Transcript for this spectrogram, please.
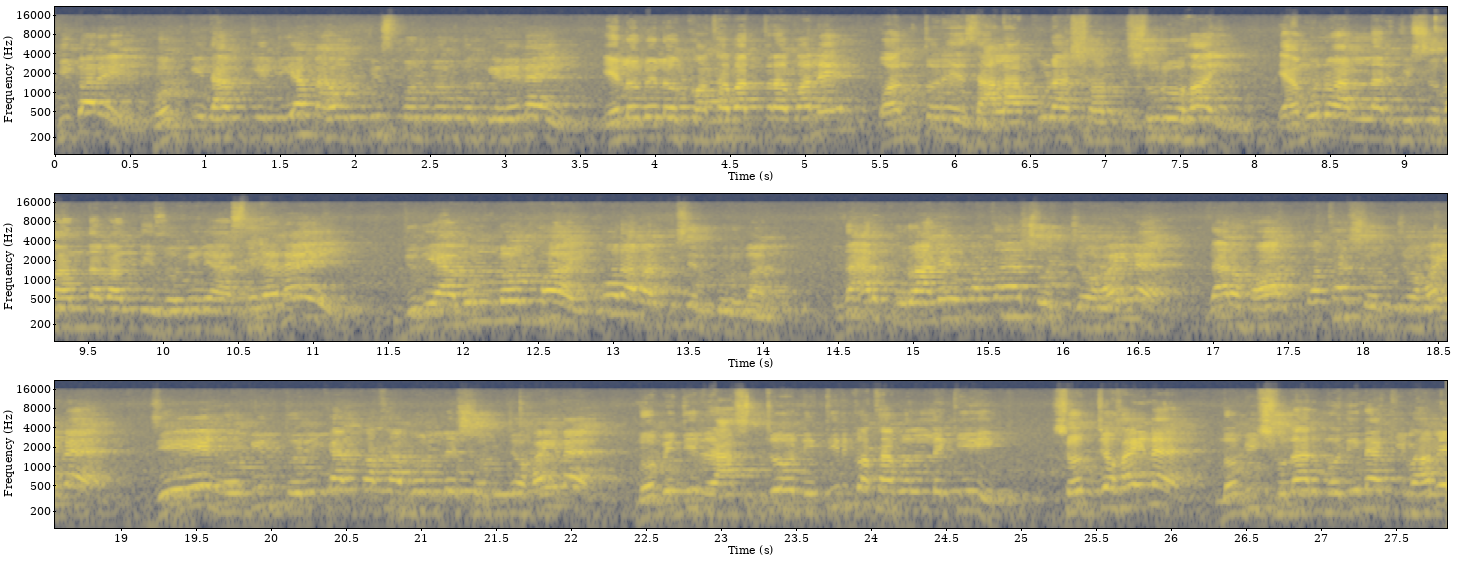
কি করে? হুমকি ধামকি দিয়া মাহুপিস পর্যন্ত কেড়ে নাই এলোমেলো কথাবার্তা বলে, অন্তরে জ্বালা পুড়া শুরু হয়। এমনও আল্লাহর কিছু বান্দাবান্দি জমিনে আসে না নাই? যদি এমন লোক হয়, ওর আবার কিসের কুরবানি? যার কোরআনের কথা সহ্য হয় না, যার হক কথা সহ্য হয় না, যে নবীর তরিকার কথা বললে সহ্য হয় না, নবীজির রাষ্ট্র নীতির কথা বললে কি সহ্য হয় না, নবী সোনার মদিনা কীভাবে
